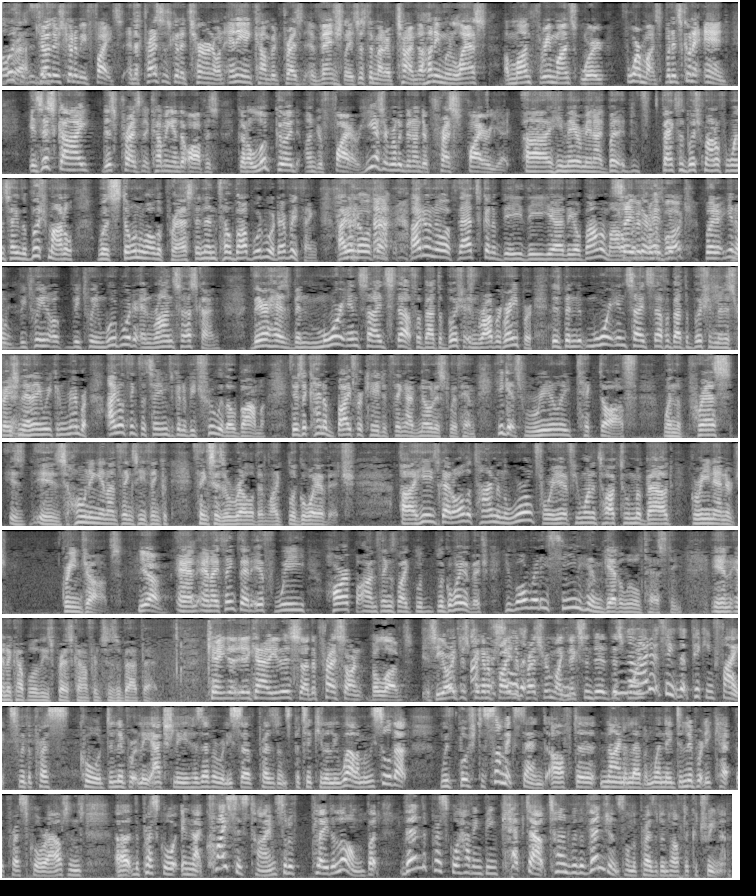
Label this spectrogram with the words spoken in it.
over. Joe, there's going to be fights, and the press is going to turn on any incumbent president eventually. It's just a matter of time. The honeymoon lasts a month, three months, or four months, but it's going to end. Is this guy, this president coming into office, going to look good under fire? He hasn't really been under press fire yet. Uh, he may or may not. But back to the Bush model for one second. The Bush model was stonewall the press and then tell Bob Woodward everything. I don't know if that, I don't know if that's going to be the uh, the Obama model. Save but it there for the has been- book? but you know, between uh, between Woodward and Ron Suskind, there has been more inside stuff about the Bush and Robert Draper. There's been more inside stuff about the Bush administration than anything we can remember. I don't think the same is going to be true with Obama. There's a kind of bifurcated thing I've noticed with him. He gets really ticked off when the press is is honing in on things he think, thinks is irrelevant, like Blagojevich. Uh, he's got all the time in the world for you if you want to talk to him about green energy, green jobs. Yeah. And and I think that if we harp on things like Blagojevich, you've already seen him get a little testy in, in a couple of these press conferences about that. Okay, uh, Katty, this uh, the press aren't beloved. Is he already just I'm picking a fight in the press room like Nixon did at this no, point? I don't think that picking fights with the press corps deliberately actually has ever really served presidents particularly well. I mean, we saw that with Bush to some extent after 9/11, when they deliberately kept the press corps out, and uh, the press corps in that crisis time sort of played along. But then the press corps, having been kept out, turned with a vengeance on the president after Katrina.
